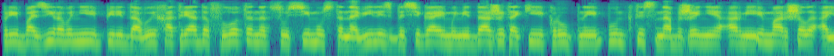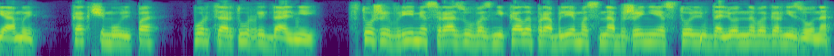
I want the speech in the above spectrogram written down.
при базировании передовых отрядов флота над Цусиму становились досягаемыми даже такие крупные пункты снабжения армии маршала Аямы, как Чемульпа, Порт-Артур и Дальний. В то же время сразу возникала проблема снабжения столь удаленного гарнизона.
